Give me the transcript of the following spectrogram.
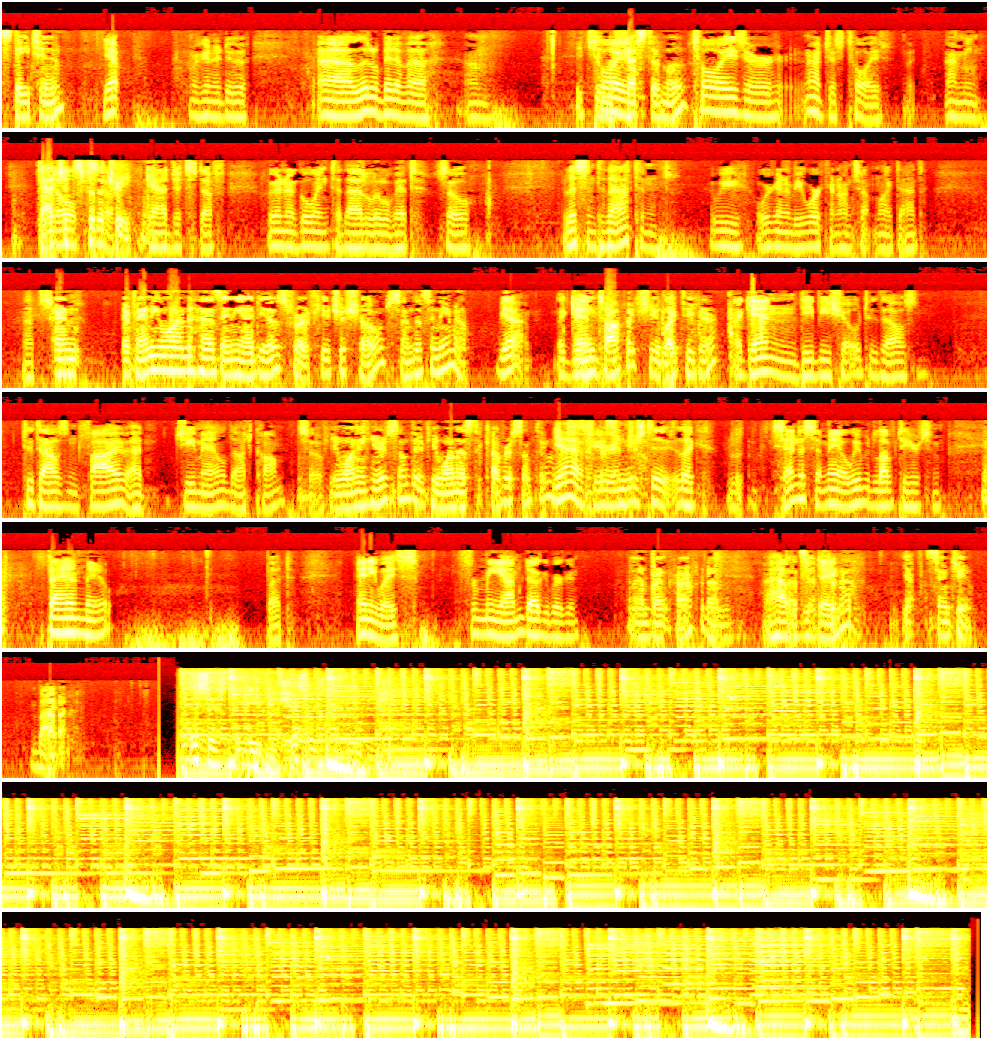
Stay tuned. Yep. We're gonna do a little bit of a um, Toy- the festive mood. toys, or not just toys, but I mean Gadgets for the tree. gadget stuff. We're gonna go into that a little bit. So listen to that, and we we're gonna be working on something like that. That's And if anyone has any ideas for a future show, send us an email. yeah. Any Again, topics you'd like to hear? again, DB Show 2000, 2005 at gmail.com. So If you want to hear something, if you want us to cover something, yeah, if you're an email. interested, like l- send us a mail. We would love to hear some Yeah. fan mail. But, anyways, for me, I'm Doug Bergen. And I'm Brent Crawford, and I Have a good day. Yeah, same to you. Bye-bye. This is the Show. This is the Show.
